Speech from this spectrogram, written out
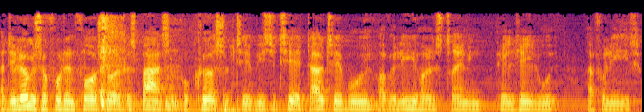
at det lykkedes at få den foreslåede besparelse på kørsel til visiteret dagtilbud og vedligeholdstræning pillet helt ud af forliget.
